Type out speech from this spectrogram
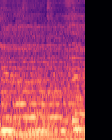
You.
